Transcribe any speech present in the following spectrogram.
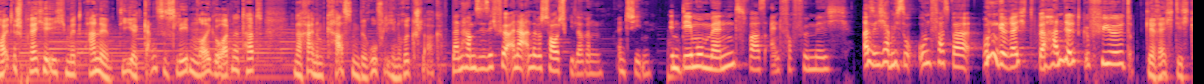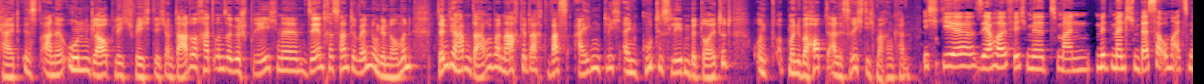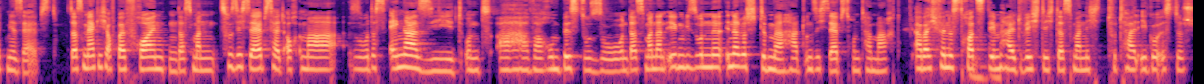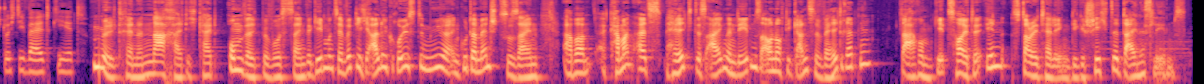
Heute spreche ich mit Anne, die ihr ganzes Leben neu geordnet hat nach einem krassen beruflichen Rückschlag. Dann haben sie sich für eine andere Schauspielerin entschieden. In dem Moment war es einfach für mich also ich habe mich so unfassbar ungerecht behandelt gefühlt. Gerechtigkeit ist Anne unglaublich wichtig und dadurch hat unser Gespräch eine sehr interessante Wendung genommen, denn wir haben darüber nachgedacht, was eigentlich ein gutes Leben bedeutet und ob man überhaupt alles richtig machen kann. Ich gehe sehr häufig mit meinen Mitmenschen besser um als mit mir selbst das merke ich auch bei Freunden, dass man zu sich selbst halt auch immer so das enger sieht und ah, warum bist du so? Und dass man dann irgendwie so eine innere Stimme hat und sich selbst runtermacht. Aber ich finde es trotzdem mhm. halt wichtig, dass man nicht total egoistisch durch die Welt geht. Müll trennen, Nachhaltigkeit, Umweltbewusstsein. Wir geben uns ja wirklich alle größte Mühe, ein guter Mensch zu sein. Aber kann man als Held des eigenen Lebens auch noch die ganze Welt retten? Darum geht's heute in Storytelling, die Geschichte deines Lebens.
